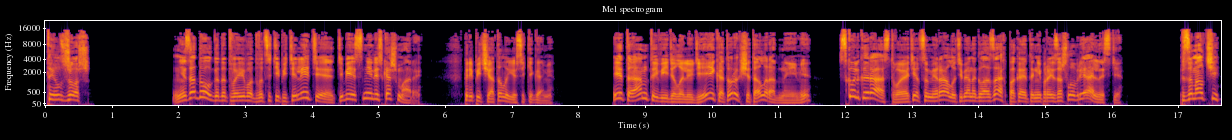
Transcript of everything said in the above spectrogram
«Ты лжешь!» «Незадолго до твоего двадцатипятилетия тебе снились кошмары припечатал ее Сикигами. «И там ты видела людей, которых считала родными. Сколько раз твой отец умирал у тебя на глазах, пока это не произошло в реальности?» «Замолчи!»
